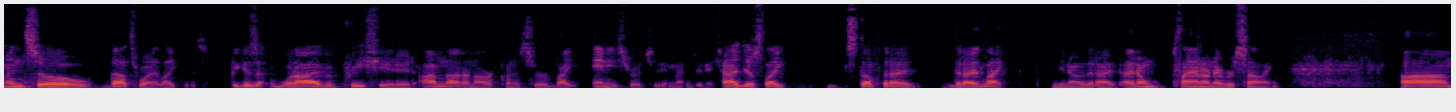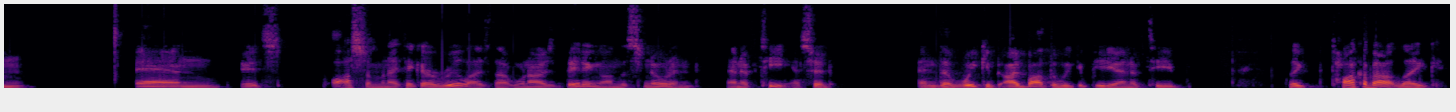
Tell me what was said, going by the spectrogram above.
And so that's why I like this because what I've appreciated, I'm not an art connoisseur by any stretch of the imagination. I just like stuff that I that I like, you know, that I, I don't plan on ever selling. Um, and it's awesome. And I think I realized that when I was bidding on the Snowden NFT, I said, and the wiki I bought the Wikipedia NFT. Like talk about like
